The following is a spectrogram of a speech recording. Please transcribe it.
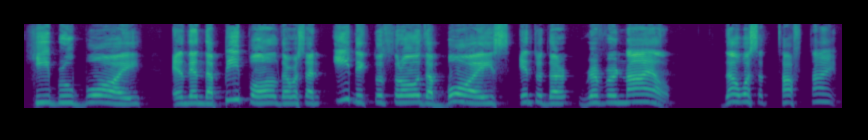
Hebrew boy. And then the people, there was an edict to throw the boys into the river Nile. That was a tough time.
